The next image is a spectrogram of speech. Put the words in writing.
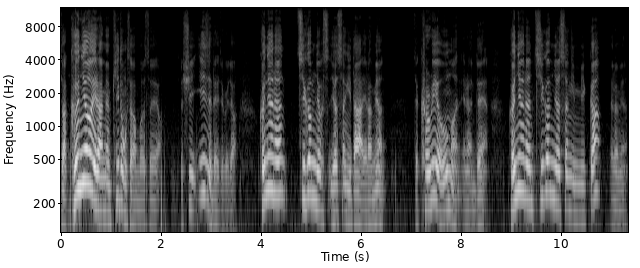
자, 그녀이라면 비동사가 뭐였어요? she is 되죠, 그죠? 그녀는 지금 여, 여성이다 이러면 career woman 이라는데 그녀는 지금 여성입니까? 이러면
